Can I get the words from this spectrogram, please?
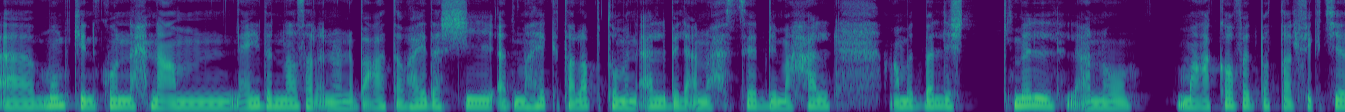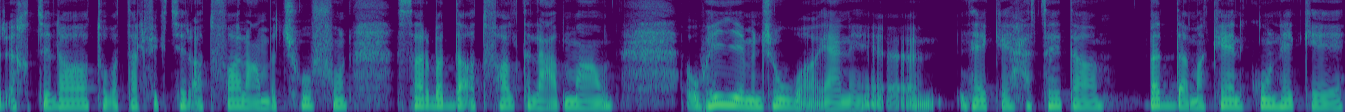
آه، ممكن نكون نحن عم نعيد النظر إنه نبعتها وهيدا الشيء قد ما هيك طلبته من قلبي لأنه حسيت بمحل عم تبلش تمل لأنه مع كوفيد بطل في كتير اختلاط وبطل في كتير أطفال عم بتشوفهم صار بدها أطفال تلعب معهم. وهي من جوا يعني آه، هيك حسيتها بدها مكان يكون هيك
